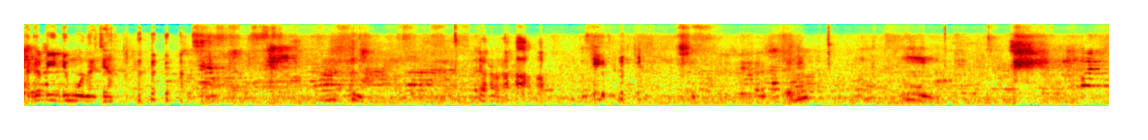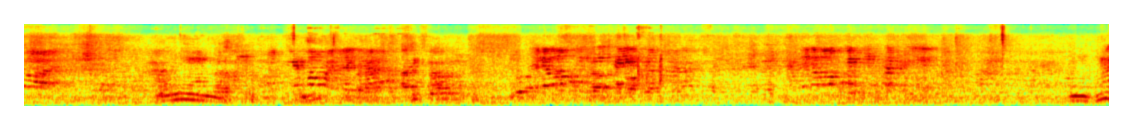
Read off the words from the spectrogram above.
taga-video muna siya. Sarap. Mm. Mm. Mhm.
